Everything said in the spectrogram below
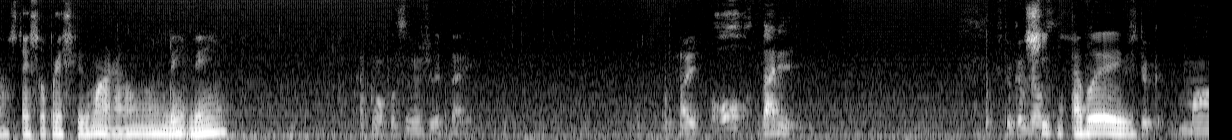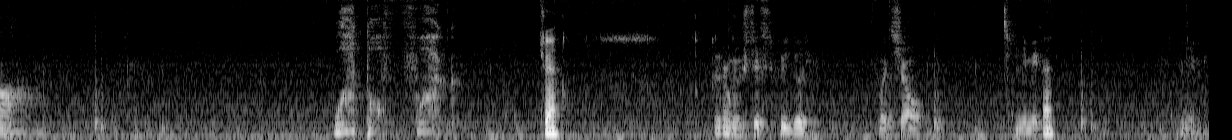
A, Stai să opresc filmarea, nu? Nu, Bine, bine. Acum pot să înjuri, Dani. Hai. Oh, Dani! Știu că vreau Și, să... mai băi, Știu că... Ma. What the fuck? ce? Erau niște squiduri. Făceau... Nimic? Ce? Nimic.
